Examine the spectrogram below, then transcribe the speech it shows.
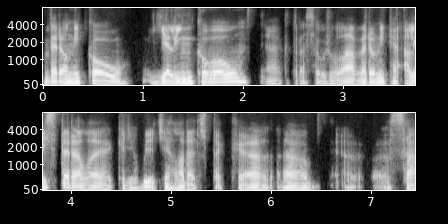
Veronikou Jelinkovou, ktorá sa už volá Veronika Alister, ale keď ho budete hľadať, tak, sa,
